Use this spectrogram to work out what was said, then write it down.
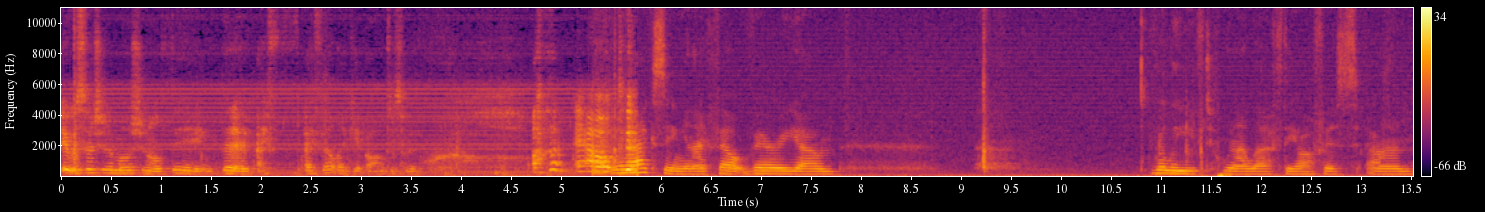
it was such an emotional thing that I, I, I felt like it all just went out. Relaxing, and I felt very um, relieved when I left the office. Um,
